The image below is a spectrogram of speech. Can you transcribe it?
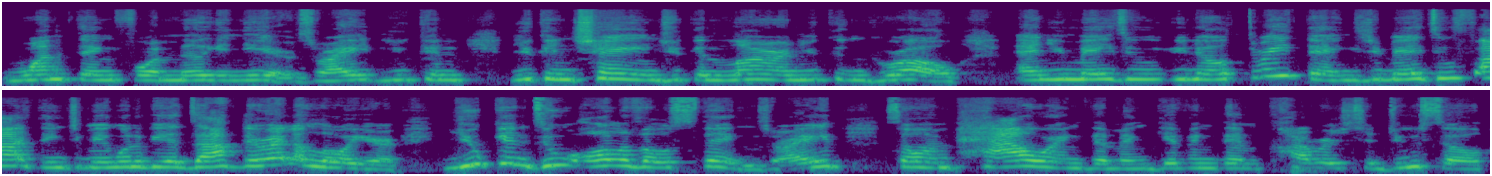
one thing for a million years, right? You can you can change, you can learn, you can grow, and you may do, you know, three things, you may do five things, you may want to be a doctor and a lawyer. You can do all of those things, right? So empowering them and giving them courage to do so,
